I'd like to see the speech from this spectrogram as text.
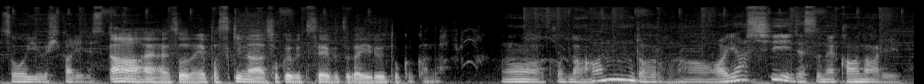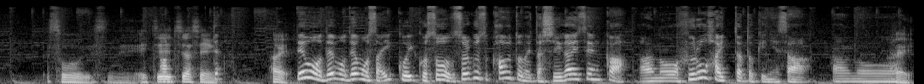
そういう光です。ああ、はいはい、そうだね。やっぱ好きな植物、生物がいるとかかな。うん、これなんだろうな怪しいですねかなりそうですね。エチエチ写真で。はい。でもでもでもさ一個一個そうそれこそカウトの言った紫外線かあの風呂入った時にさあの、はい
